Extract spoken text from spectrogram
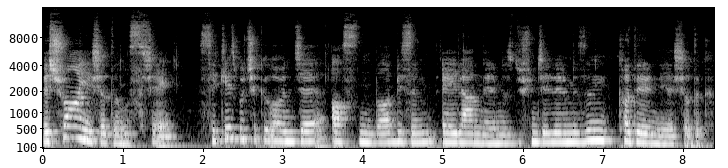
Ve şu an yaşadığımız şey 8,5 yıl önce aslında bizim eylemlerimiz, düşüncelerimizin kaderini yaşadık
